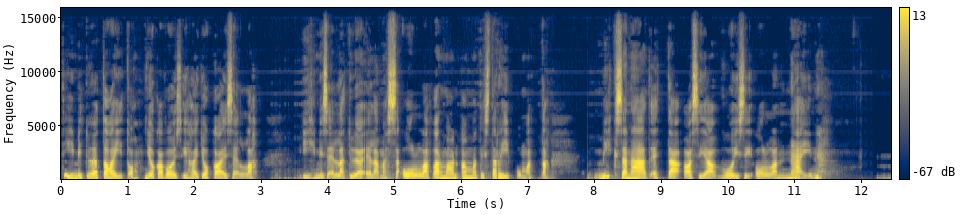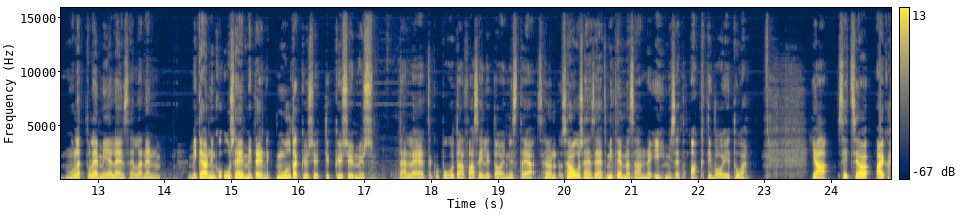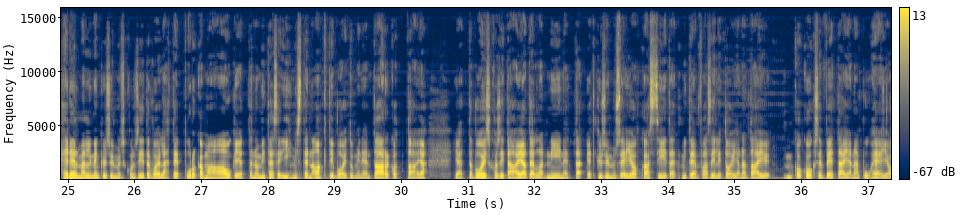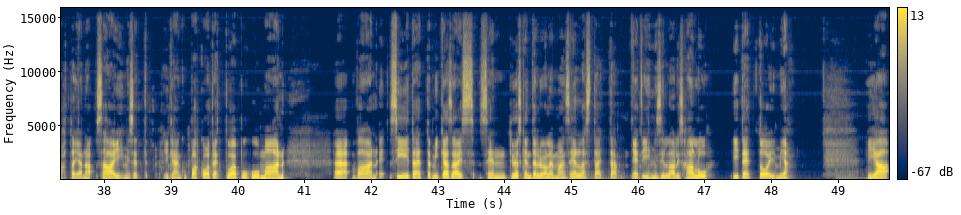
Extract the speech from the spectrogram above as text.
tiimityötaito, joka voisi ihan jokaisella – ihmisellä työelämässä olla, varmaan ammatista riippumatta. Miksi sä näet, että asia voisi olla näin? Mulle tulee mieleen sellainen, mikä on niin useimmiten multa kysytty kysymys tälle, että kun puhutaan fasilitoinnista, ja se on, se on usein se, että miten mä saan ne ihmiset aktivoitua. Ja sitten se on aika hedelmällinen kysymys, kun siitä voi lähteä purkamaan auki, että no mitä se ihmisten aktivoituminen tarkoittaa ja, ja että voisiko sitä ajatella niin, että, että kysymys ei olekaan siitä, että miten fasilitoijana tai kokouksen vetäjänä, puheenjohtajana saa ihmiset ikään kuin pakotettua puhumaan, vaan siitä, että mikä saisi sen työskentely olemaan sellaista, että, että ihmisillä olisi halu itse toimia. Ja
